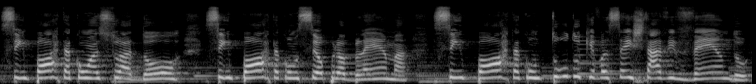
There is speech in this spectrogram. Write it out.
se importa com a sua dor, se importa com o seu problema, se importa com tudo que você está vivendo.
